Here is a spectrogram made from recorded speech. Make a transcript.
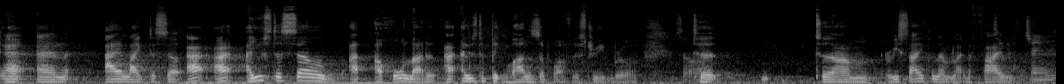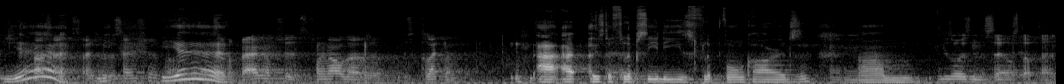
and I like to sell. I, I, I used to sell a, a whole lot of. I, I used to pick bottles up off the street, bro, So- to to um recycle them like the five. To change. Yeah. Process. I do the same shit. Bro. Yeah. So the bag them shit. It's twenty dollars out of it. Just collect them. I, I, used to flip CDs, flip phone cards. Um, He was always into sales stuff then.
